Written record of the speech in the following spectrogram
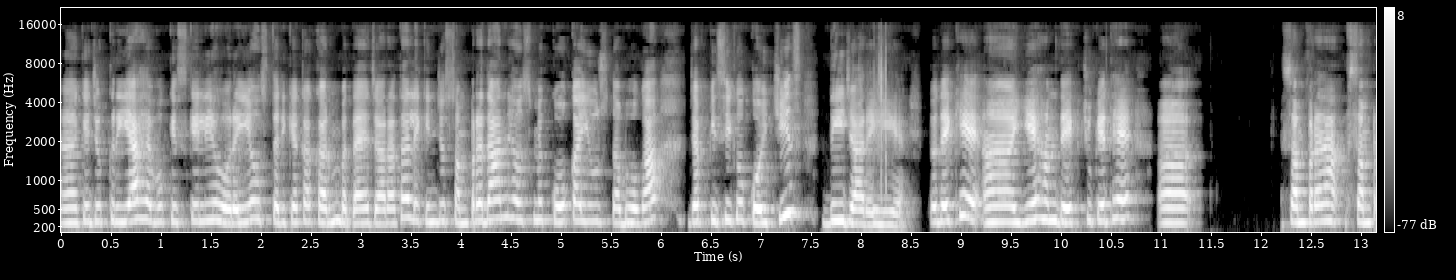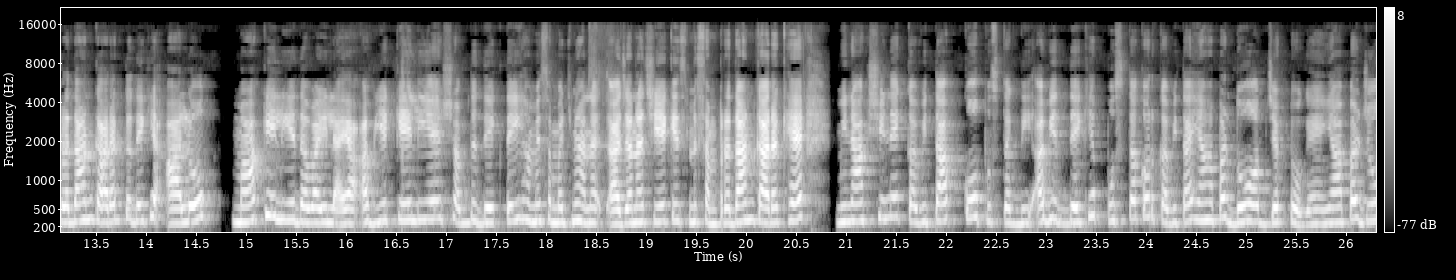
कि जो क्रिया है वो किसके लिए हो रही है, उस तरीके का कर्म बताया जा रहा था, लेकिन जो संप्रदान है उसमें को का यूज़ तब होगा, जब किसी को कोई चीज़ दी जा रही है। तो देखिए ये हम देख चुके थे संप्रदान संप्रदान कारक तो देखिए, आलोक माँ के लिए दवाई लाया। अब ये के लिए शब्द देखते ही हमें समझ में आना आ जाना चाहिए कि इसमें संप्रदान कारक है। मीनाक्षी ने कविता को पुस्तक दी। अब ये देखिए पुस्तक और कविता यहाँ पर दो ऑब्जेक्ट हो गए हैं। यहाँ पर जो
